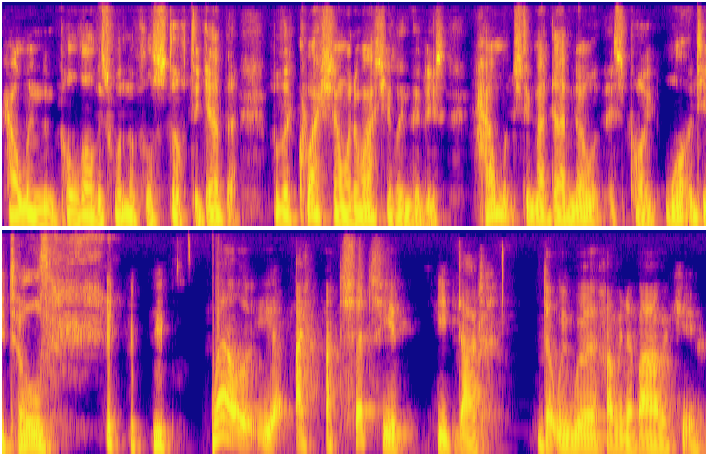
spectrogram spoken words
how Lyndon pulled all this wonderful stuff together. But the question I want to ask you, Lyndon, is how much did my dad know at this point? What had you told? Well, yeah, I, I said to your, your dad that we were having a barbecue.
